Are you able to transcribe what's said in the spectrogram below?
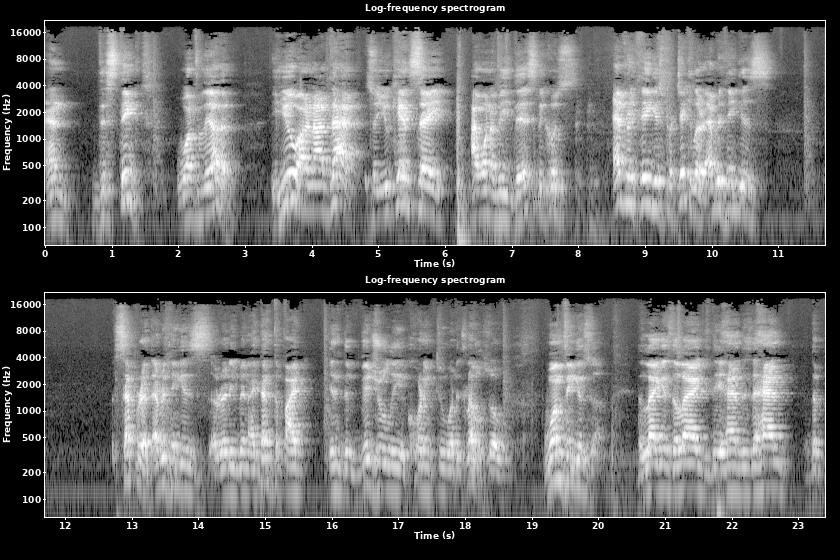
and distinct one from the other. You are not that. So you can't say, I want to be this because everything is particular, everything is separate, everything is already been identified individually according to what its level. So one thing is the leg is the leg, the hand is the hand, the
